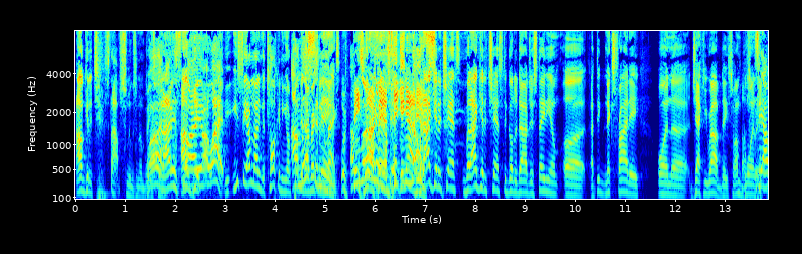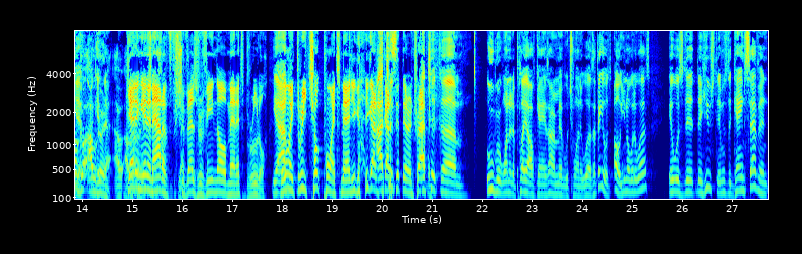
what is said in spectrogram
I'll get a chance. Stop snoozing on baseball. What? I didn't I'll know- get- what? You- You see, I'm not even talking to you. I'm I'm talking directly to. Max. We're I'm baseball fans I'm peeking taking out here. But I get a chance. But I get a chance to go to Dodger Stadium. Uh, I think next Friday on uh, Jackie Rob Day. So I'm going. To See, I would yeah, go. I would go to that. I- I would Getting in and out of Yeah. Chavez Ravine, though, man, it's brutal. Yeah, There's I- only three choke points, man. You got you got I got to sit there in traffic. I took um, Uber one of the playoff games. I don't remember which one it was. I think it was. Oh, you know what it was? It was the the Houston. It was the game seven.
